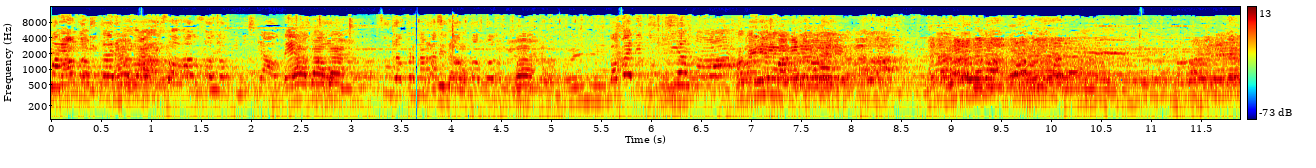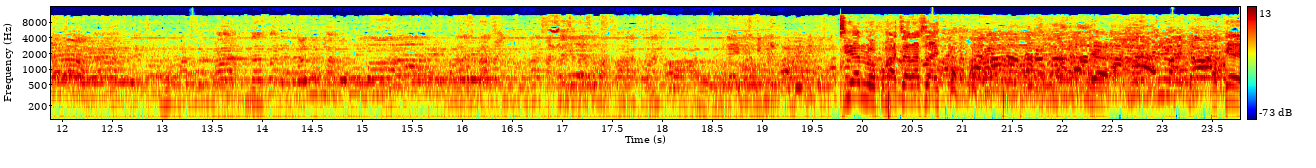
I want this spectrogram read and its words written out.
Pak, inisial T atau sudah pernah kasih tahu sosok Pak. Bapak ditunggu ya, Pak. Kasihan loh pengacara saya. ya. Oke,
